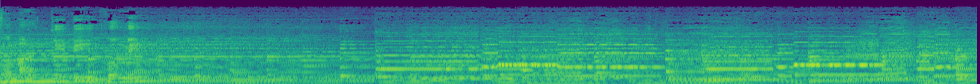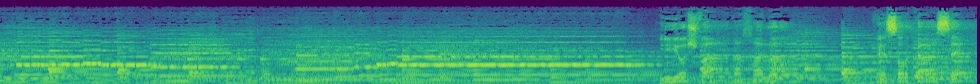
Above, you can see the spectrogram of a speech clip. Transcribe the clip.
ומדתי במקומי. יושבה לחלום וסורקה שערה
